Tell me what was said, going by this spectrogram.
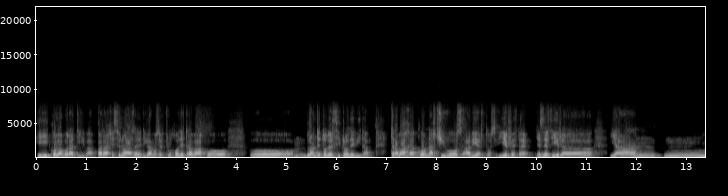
y colaborativa para gestionar, eh, digamos, el flujo de trabajo durante todo el ciclo de vida. Trabaja con archivos abiertos, IFC, es decir, eh, ya, mm,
